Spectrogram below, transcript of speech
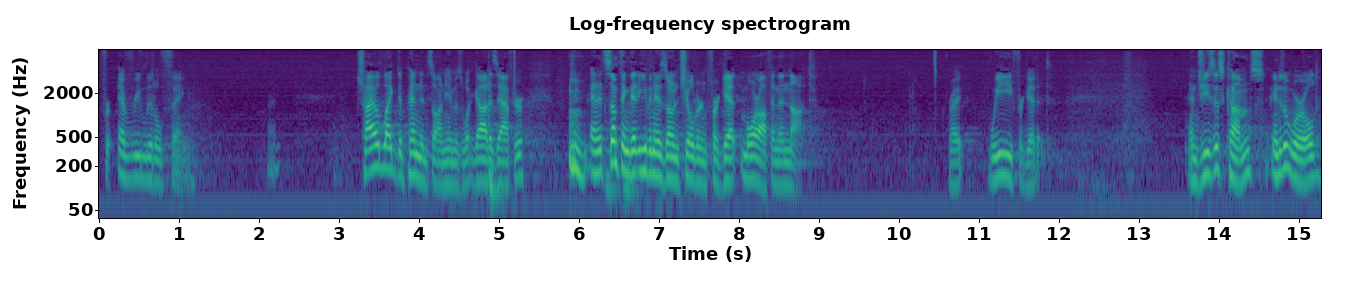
for every little thing. Right? Childlike dependence on Him is what God is after, and it's something that even His own children forget more often than not. Right? We forget it. And Jesus comes into the world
